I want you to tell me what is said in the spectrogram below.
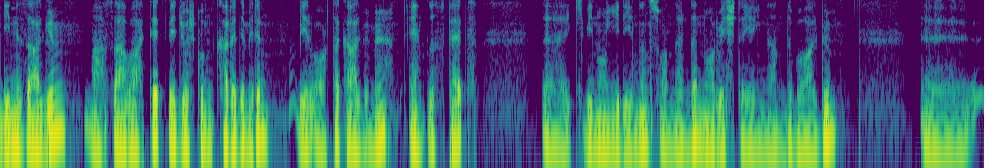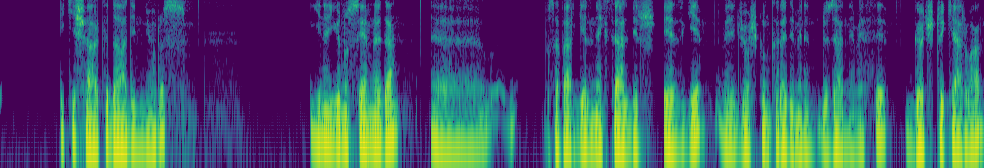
Dinlediğiniz albüm Mahsa Vahdet ve Coşkun Karademir'in bir ortak albümü Endless Path. Ee, 2017 yılının sonlarında Norveç'te yayınlandı bu albüm. Ee, iki şarkı daha dinliyoruz. Yine Yunus Emre'den e, bu sefer geleneksel bir ezgi ve Coşkun Karademir'in düzenlemesi Göçtü Kervan.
